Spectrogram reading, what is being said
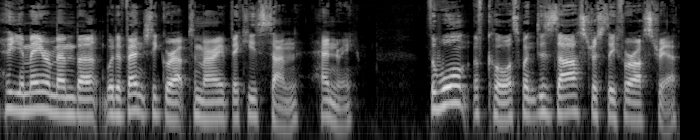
who you may remember would eventually grow up to marry Vicky's son, Henry. The war, of course, went disastrously for Austria,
